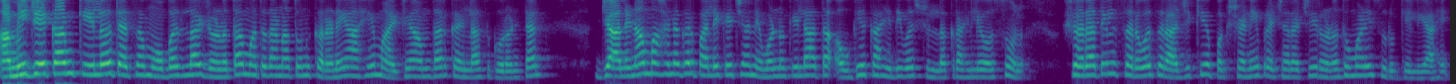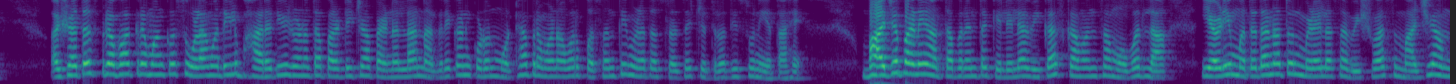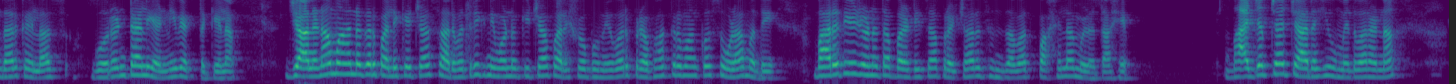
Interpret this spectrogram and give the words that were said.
आम्ही जे काम केलं त्याचा मोबदला जनता मतदानातून करणे आहे माजी आमदार कैलास गोरंट्याल. जालना महानगरपालिकेच्या निवडणुकीला आता अवघे काही दिवस शिल्लक राहिले असून शहरातील सर्वच राजकीय पक्षांनी प्रचाराची रणधुमाळी सुरू केली आहे. अशातच प्रभाग क्रमांक सोळामधील भारतीय जनता पार्टीच्या पॅनलला नागरिकांकडून मोठ्या प्रमाणावर पसंती मिळत असल्याचे चित्र दिसून येत आहे. भाजपाने आतापर्यंत केलेल्या विकास कामांचा मोबदला यावेळी मतदानातून मिळेल असा विश्वास माजी आमदार कैलास गोरंट्याल यांनी व्यक्त केला. जालना महानगरपालिकेच्या सार्वत्रिक निवडणुकीच्या पार्श्वभूमीवर प्रभाग क्रमांक सोळामध्ये भारतीय जनता पार्टीचा प्रचार झंझावात पाहायला मिळत आहे. भाजपच्या चारही उमेदवारांना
